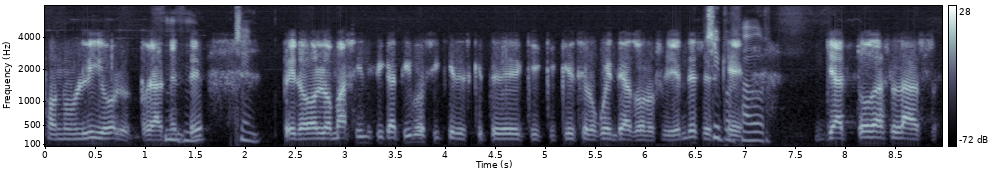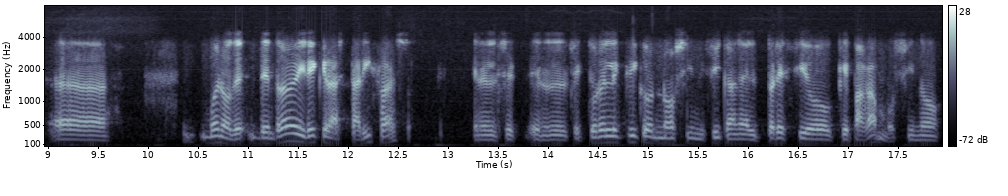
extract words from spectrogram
son un lío realmente. Sí, pero lo más significativo si quieres que te que, que- que se lo cuente a todos los oyentes es sí, por que favor. ya todas las eh, bueno de, de entrada diré que las tarifas en el, en el sector eléctrico no significan el precio que pagamos sino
